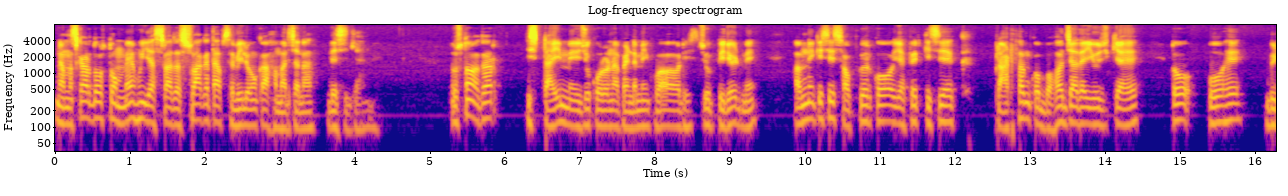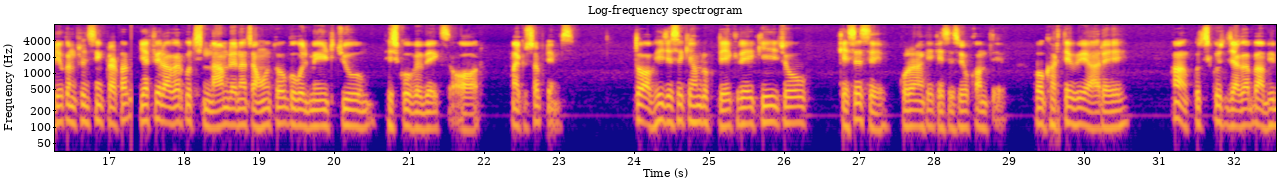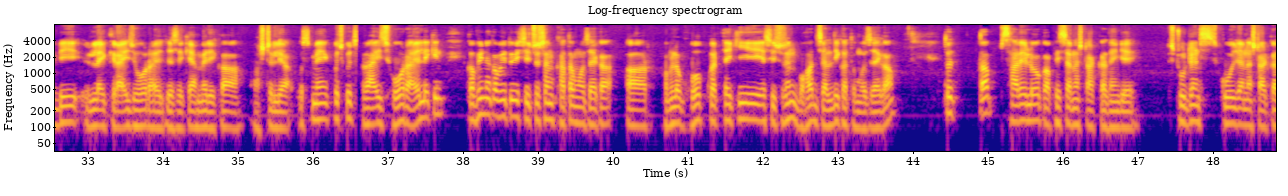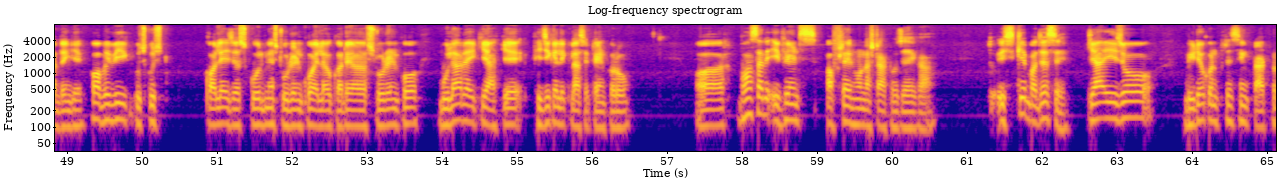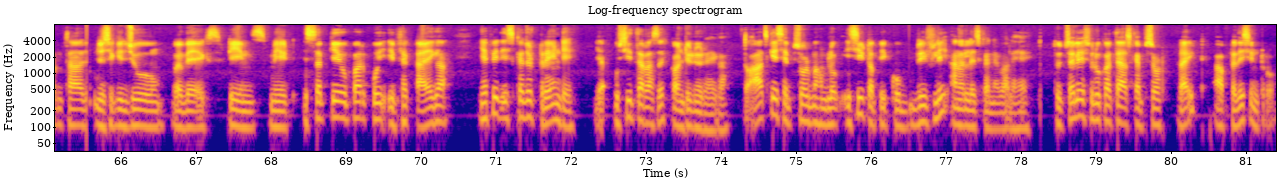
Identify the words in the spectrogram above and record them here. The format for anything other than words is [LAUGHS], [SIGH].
नमस्कार दोस्तों, मैं हूँ यश राजा। स्वागत है आप सभी लोगों का हमारे चैनल देसी ज्ञान में। दोस्तों, अगर इस टाइम में जो कोरोना पेंडेमिक हुआ और इस जो पीरियड में हमने किसी सॉफ्टवेयर को या फिर किसी एक प्लेटफॉर्म को बहुत ज़्यादा यूज़ किया है तो वो है वीडियो कॉन्फ्रेंसिंग प्लेटफॉर्म या फिर अगर कुछ नाम लेना चाहूँ तो Google Meet Zoom Cisco Webex और माइक्रोसॉफ्ट टीम्स तो अभी जैसे कि हम लोग देख रहे हैं कि जो केसेस है, कोरोना के केसेस है, वो कम थे। वो घटते हुए आ रहे। हैं हाँ कुछ कुछ जगह पर अभी भी लाइक राइज हो रहा है, जैसे कि अमेरिका, ऑस्ट्रेलिया, उसमें कुछ कुछ राइज हो रहा है, लेकिन कभी ना कभी तो ये सिचुएशन ख़त्म हो जाएगा और हम लोग होप करते हैं कि ये सिचुएशन बहुत जल्दी ख़त्म हो जाएगा। तो तब सारे लोग ऑफ़िस जाना स्टार्ट कर देंगे स्टूडेंट्स स्कूल जाना स्टार्ट कर देंगे। तो अभी भी कुछ कुछ कॉलेज या स्कूल में स्टूडेंट को अलाउ करे और स्टूडेंट को बुला रहे कि आके फिजिकली क्लास अटेंड करो। और बहुत सारे इवेंट्स ऑफलाइन होना स्टार्ट हो जाएगा। तो इसके वजह से क्या ये जो वीडियो कॉन्फ्रेंसिंग प्लेटफॉर्म था, जैसे कि जूम वेबएक्स टीम्स मीट इस सब के ऊपर कोई इफ़ेक्ट आएगा या फिर इसका जो ट्रेंड है, या उसी तरह से कंटिन्यू रहेगा? तो आज के इस एपिसोड में हम लोग इसी टॉपिक को ब्रीफली एनालाइज करने वाले हैं। तो चलिए शुरू करते हैं आज का episode right after this intro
